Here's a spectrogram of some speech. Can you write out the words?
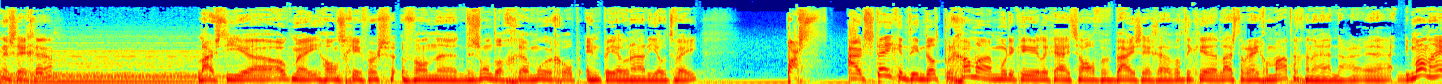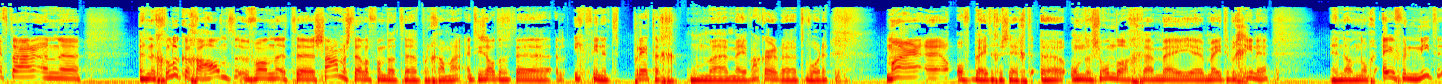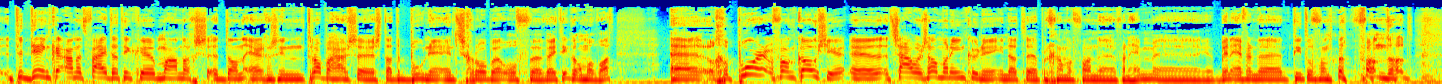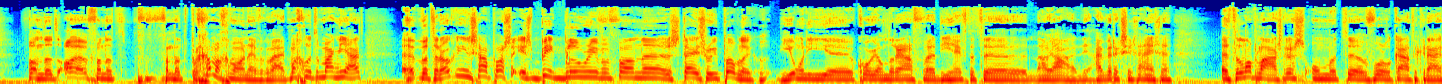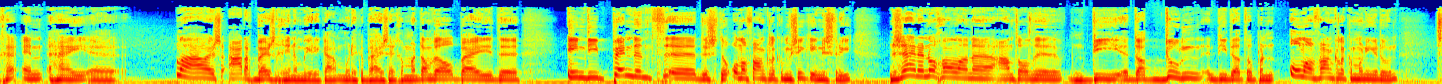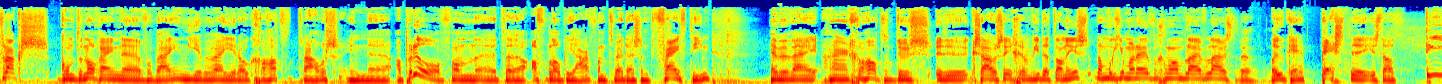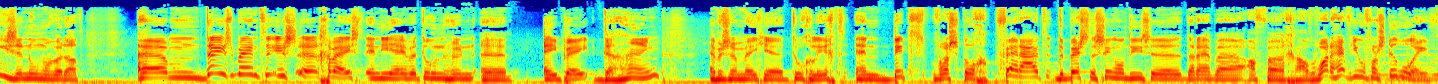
Bijna zeggen... Luister je uh, ook mee, Hans Giffers, van uh, de zondagmorgen op NPO Radio 2. Past uitstekend in dat programma, moet ik eerlijkheidshalve bij zeggen. Want ik uh, luister regelmatig naar. die man heeft daar een, een gelukkige hand van het samenstellen van dat programma. Het is altijd, ik vind het prettig om mee wakker te worden. Maar, of beter gezegd, om de zondag mee, mee te beginnen... En dan nog even niet te denken aan het feit dat ik uh, maandags dan ergens in een trappenhuis uh, sta te boenen en te schrobben of weet ik allemaal wat. gepoor van Koosje, het zou er zomaar in kunnen in dat programma van, van hem. ik ben even de titel van, van, dat, van, dat, van, dat, van dat programma gewoon even kwijt. Maar goed, dat maakt niet uit. wat er ook in zou passen is Big Blue River van States Republic. Die jongen, die uh, Coriander Raaf, die heeft het, nou ja, hij werkt zich eigen het laplazers om het uh, voor elkaar te krijgen. En hij uh, nou, is aardig bezig in Amerika, moet ik erbij zeggen. Maar dan wel bij de independent, uh, dus de onafhankelijke muziekindustrie. Er zijn er nogal een aantal die dat doen, die dat op een onafhankelijke manier doen. Straks komt er nog een voorbij. En die hebben wij hier ook gehad trouwens in april van het afgelopen jaar, van 2015 hebben wij haar gehad. Dus uh, ik zou zeggen, wie dat dan is, dan moet je maar even gewoon blijven luisteren. Leuk hè, pesten is dat. Teasen noemen we dat. Um, deze band is uh, geweest en die hebben toen hun uh, eh, EP De Heim hebben ze een beetje toegelicht. En dit was toch veruit de beste single die ze daar hebben afgehaald. What Have You van Stillwave.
